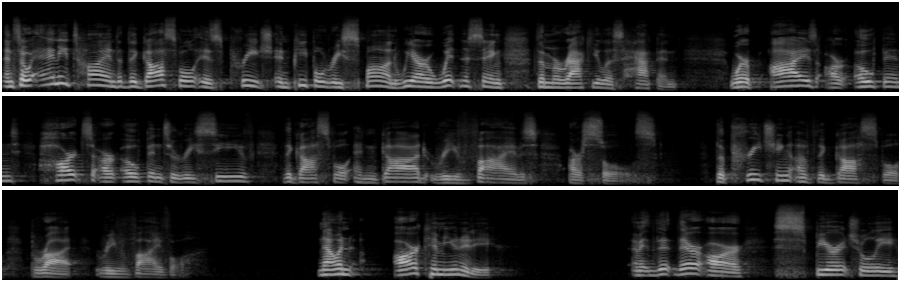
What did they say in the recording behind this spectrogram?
And so, any time that the gospel is preached and people respond, we are witnessing the miraculous happen where eyes are opened, hearts are open to receive the gospel, and God revives our souls. The preaching of the gospel brought revival. Now, in our community, I mean, th- there are spiritually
